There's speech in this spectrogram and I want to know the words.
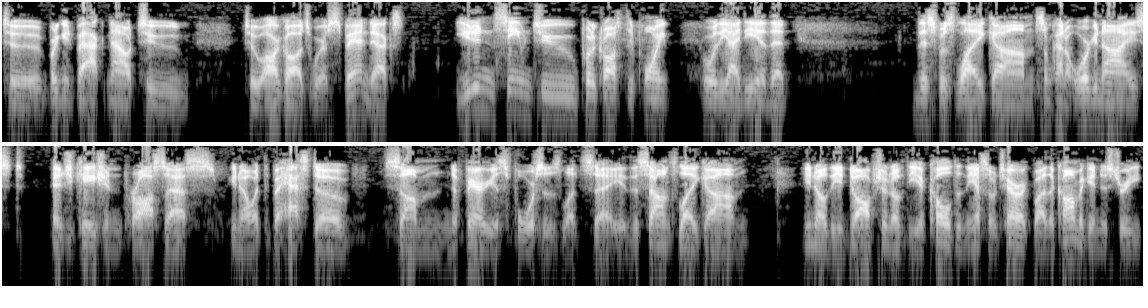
to bring it back now to to Our Gods Wear Spandex, you didn't seem to put across the point or the idea that this was like um, some kind of organized education process, you know, at the behest of some nefarious forces, let's say. This sounds like, um, you know, the adoption of the occult and the esoteric by the comic industry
